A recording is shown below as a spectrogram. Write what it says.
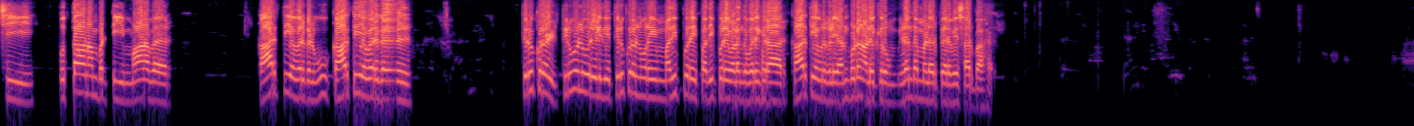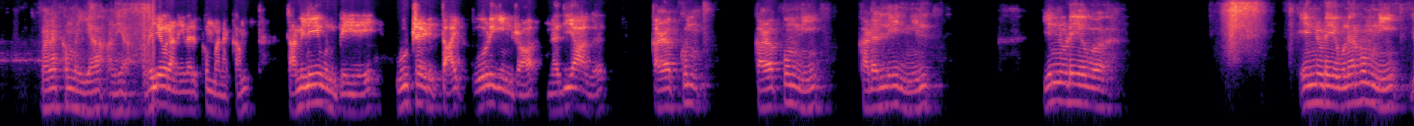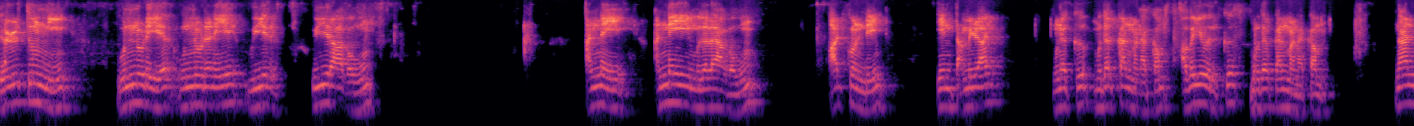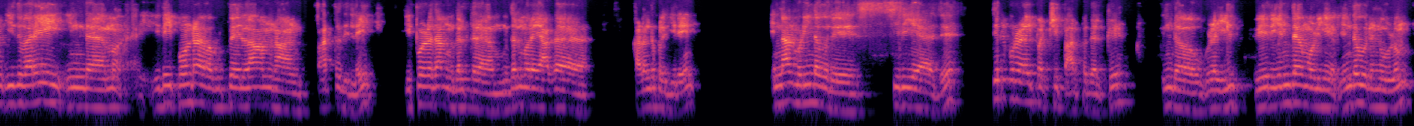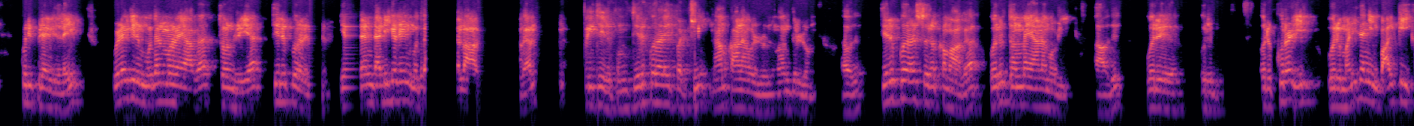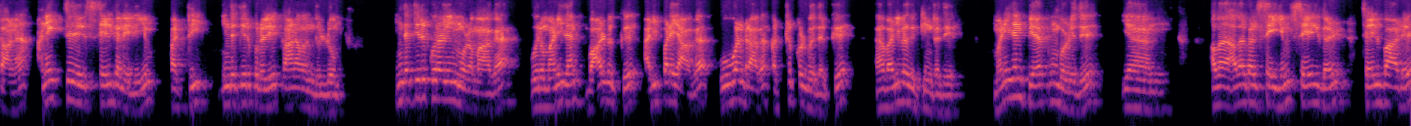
ஊராட்சி புத்தானம்பட்டி மாணவர் கார்த்தி அவர்கள் ஊ கார்த்தி அவர்கள் திருக்குறள் திருவள்ளுவர் எழுதிய திருக்குறள் நூறை மதிப்புரை பதிப்புரை வழங்க வருகிறார். கார்த்தி அவர்களை அன்புடன் அழைக்கிறோம். இளந்தமிழர் பேரவை சார்பாக. வணக்கம் ஐயா. ஐயா அவையோர் அனைவருக்கும் வணக்கம். தமிழே உன் பெயரே ஊற்றெடுத்தாய் ஓடுகின்றார். நதியாக கழக்கும் கழப்பும் நீ கடலே நில். என்னுடைய வ- என்னுடைய உணர்வும் நீ எழுத்தும் நீ உன்னுடைய உன்னுடனேயே உயிர் உயிராகவும் அன்னை அன்னையை முதலாகவும் ஆட்கொண்டேன். என் தமிழாய் உனக்கு முதற்கண் வணக்கம் அவையோருக்கு முதற்கண் வணக்கம். நான் இதுவரை இந்த இதை போன்ற வகுப்பு எல்லாம் நான் பார்த்ததில்லை. இப்பொழுதுதான் முதல் முதல் முறையாக கலந்து கொள்கிறேன். என்னால் முடிந்த ஒரு சிறிய இது திருக்குறளை பற்றி பார்ப்பதற்கு இந்த உலகில் வேறு எந்த மொழியும் எந்த ஒரு நூலும் குறிப்பிடவில்லை. உலகில் முதல் முறையாக தோன்றிய திருக்குறள். இரண்டு அடிகளில் முதலாக வீட்டிருக்கும் திருக்குறளை பற்றி நாம் காண வந்துள்ளோம் அதாவது திருக்குறள் சுருக்கமாக ஒரு தொன்மையான மொழி. அதாவது ஒரு ஒரு ஒரு குறளில் ஒரு மனிதனின் வாழ்க்கைக்கான அனைத்து செயல்களிலையும் பற்றி இந்த திருக்குறளில் காண வந்துள்ளோம். இந்த திருக்குறளின் மூலமாக ஒரு மனிதன் வாழ்வுக்கு அடிப்படையாக ஒவ்வொன்றாக கற்றுக்கொள்வதற்கு அஹ், வழிவகுக்கின்றது. மனிதன் பிறக்கும் பொழுது அஹ், அவ அவர்கள் செய்யும் செயல்கள் செயல்பாடு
